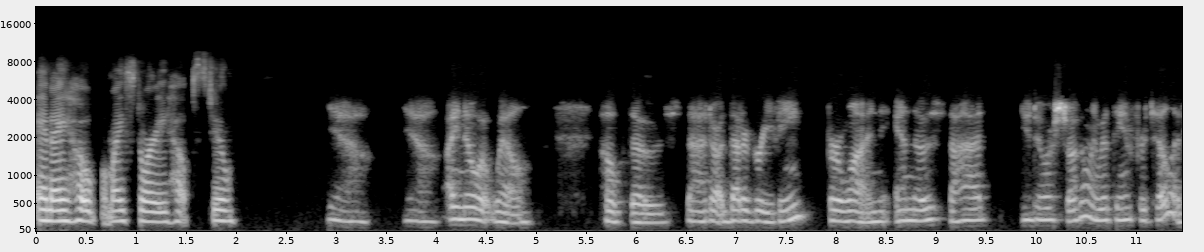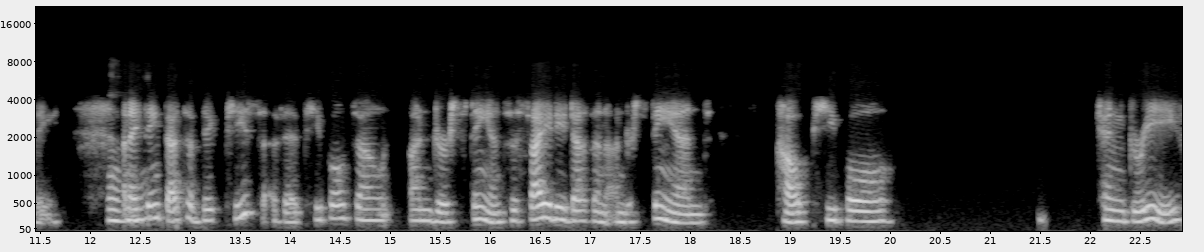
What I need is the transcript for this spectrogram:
And I hope my story helps too. Yeah, yeah, I know it will help those that are that are grieving for one, and those that you know are struggling with the infertility. Mm-hmm. And I mm-hmm. think that's a big piece of it. People don't understand. Society doesn't understand how people can grieve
